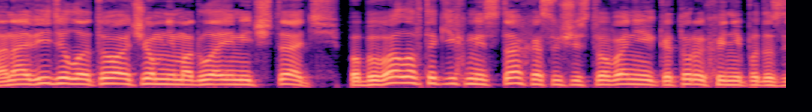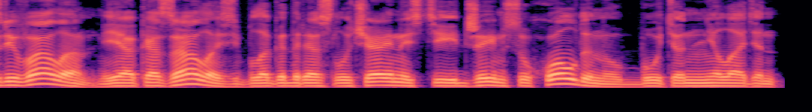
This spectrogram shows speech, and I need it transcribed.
Она видела то, о чем не могла и мечтать, побывала в таких местах, о существовании которых и не подозревала, и оказалась, благодаря случайности и Джеймсу Холдену, будь он не ладен,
